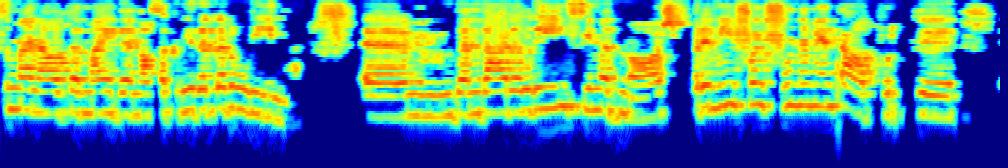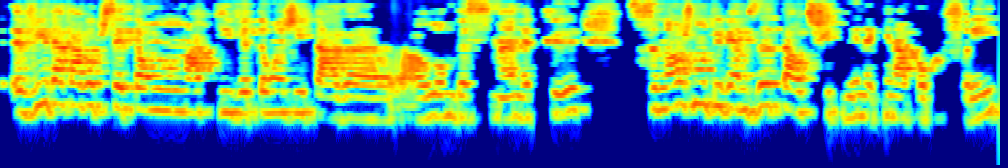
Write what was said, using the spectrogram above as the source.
semanal também da nossa querida Carolina, um, de andar ali em cima de nós, para mim foi fundamental, porque a vida acaba por ser tão ativa, tão agitada ao longo da semana, que se nós não tivermos a tal disciplina que ainda há pouco referi,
